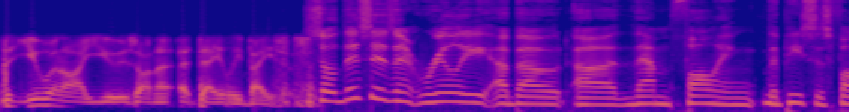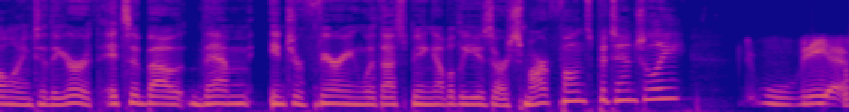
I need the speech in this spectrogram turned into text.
that you and I use on a, a daily basis. So this isn't really about uh, them falling, the pieces falling to the earth. It's about them interfering with us being able to use our smartphones potentially. Yes,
